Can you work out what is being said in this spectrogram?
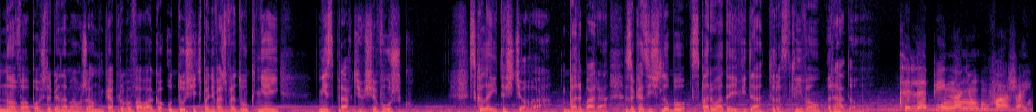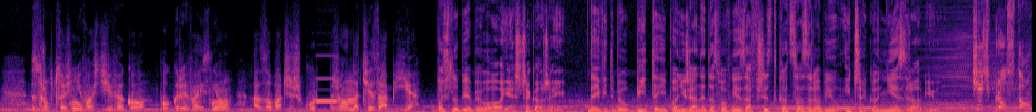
Nowo poślubiona małżonka próbowała go udusić, ponieważ według niej nie sprawdził się w łóżku. Z kolei teściowa, Barbara, z okazji ślubu wsparła Davida troskliwą radą. Ty lepiej na nią uważaj. Zrób coś niewłaściwego, pogrywaj z nią, a zobaczysz kur... że ona cię zabije. Po ślubie było jeszcze gorzej. David był bity i poniżany dosłownie za wszystko, co zrobił i czego nie zrobił. Siedź prosto!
